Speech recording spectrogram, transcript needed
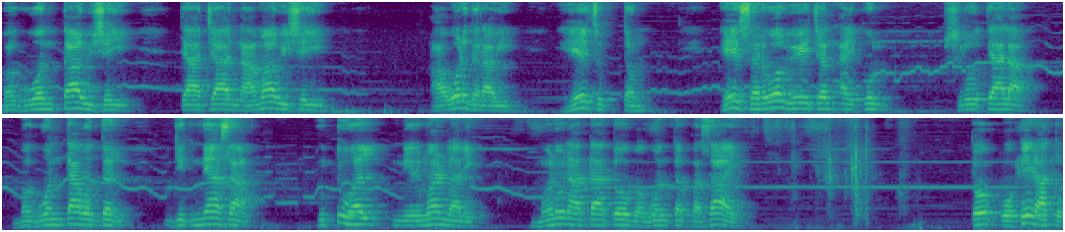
भगवंताविषयी त्याच्या नामाविषयी आवड धरावी. हेच उत्तम. हे सर्व विवेचन ऐकून श्रोत्याला भगवंताबद्दल जिज्ञासा कुतूहल निर्माण झाले. म्हणून आता तो भगवंत कसा आहे? तो कोठे राहतो?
